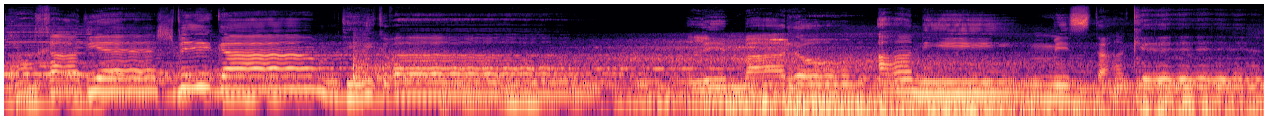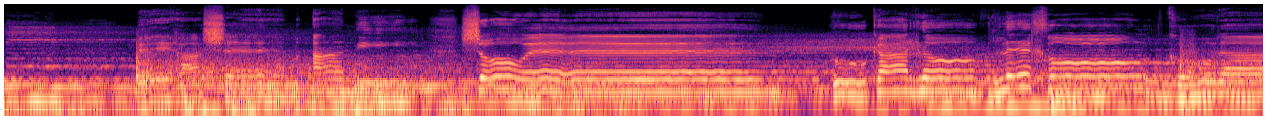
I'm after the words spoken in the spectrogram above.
פחד יש וגם תקווה. למרום אני מסתכל. בהשם אני שואל הוא קרוב לכל קורה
